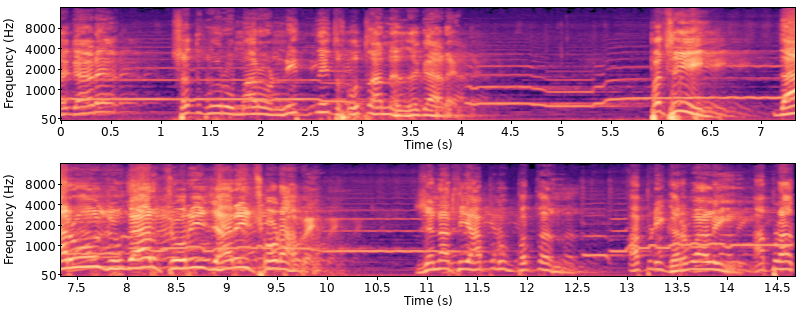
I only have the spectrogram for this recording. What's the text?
જગાડે. સદગુરુ મારો નિત નિત હુતાને જગાડે. પછી દારૂ, જુગાર, ચોરી, જારી છોડાવે. જેનાથી આપણું પતન, આપણી ઘરવાળી, આપણા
